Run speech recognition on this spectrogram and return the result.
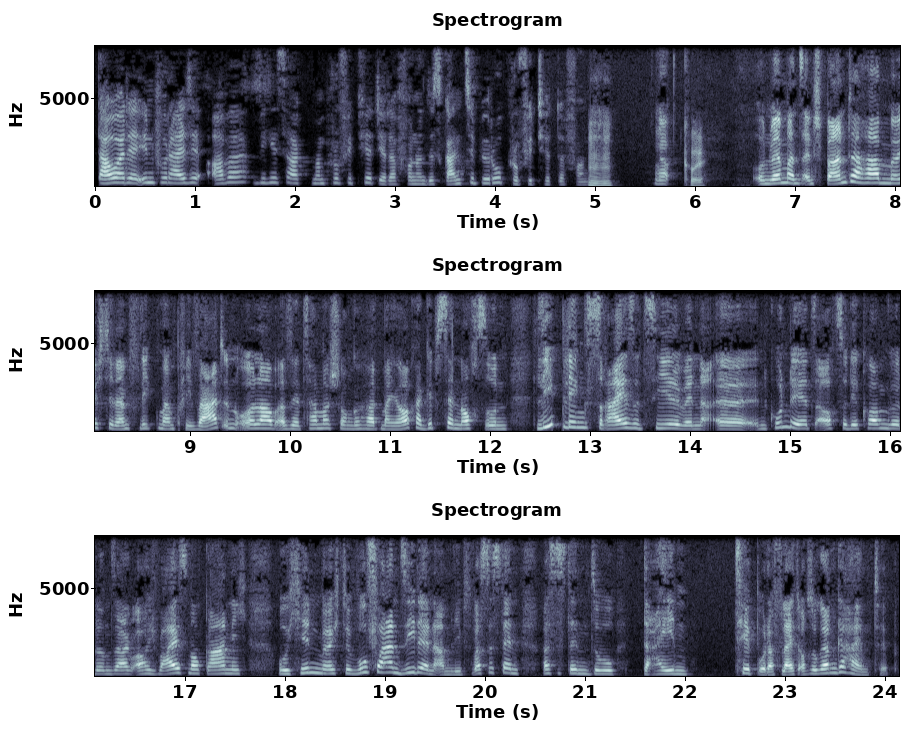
Dauer der Inforeise. Aber wie gesagt, man profitiert ja davon und das ganze Büro profitiert davon. Mhm. Ja, cool. Und wenn man es entspannter haben möchte, dann fliegt man privat in Urlaub. Also jetzt haben wir schon gehört, Mallorca. Gibt's denn noch so ein Lieblingsreiseziel, wenn äh, ein Kunde jetzt auch zu dir kommen würde und sagt, oh, ich weiß noch gar nicht, wo ich hin möchte. Wo fahren Sie denn am liebsten? Was ist denn, was ist denn so dein Tipp oder vielleicht auch sogar ein Geheimtipp?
